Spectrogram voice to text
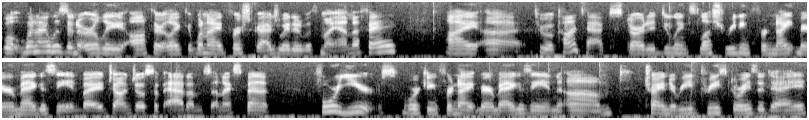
Well, when I was an early author, like when I had first graduated with my MFA, I, uh, through a contact, started doing slush reading for Nightmare Magazine by John Joseph Adams, and I spent four years working for Nightmare Magazine, um, trying to read three stories a day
